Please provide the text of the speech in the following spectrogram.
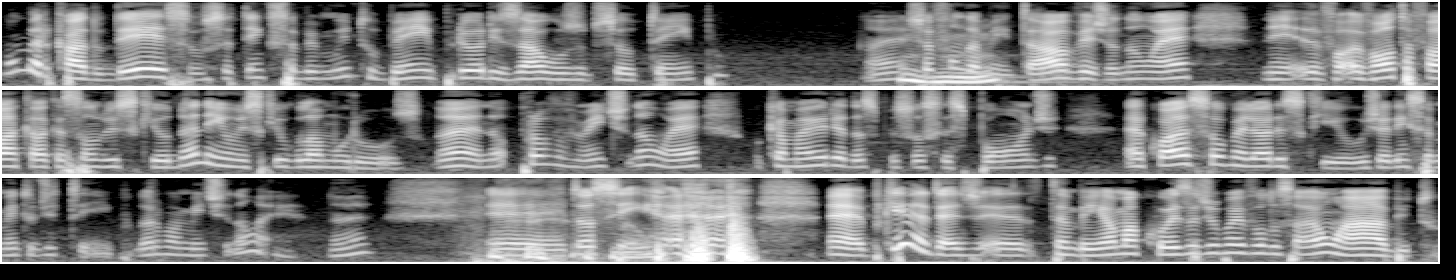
um mercado desse, você tem que saber muito bem priorizar o uso do seu tempo, né? Isso é uhum. é fundamental. Veja, não é. Eu volto a falar aquela questão do skill, não é nenhum skill glamuroso. Né? Não, provavelmente não é o que a maioria das pessoas responde. É qual é o seu melhor skill? O gerenciamento de tempo. Normalmente não é. Né? É, então, assim. é, porque é, é, também é uma coisa de uma evolução, é um hábito.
